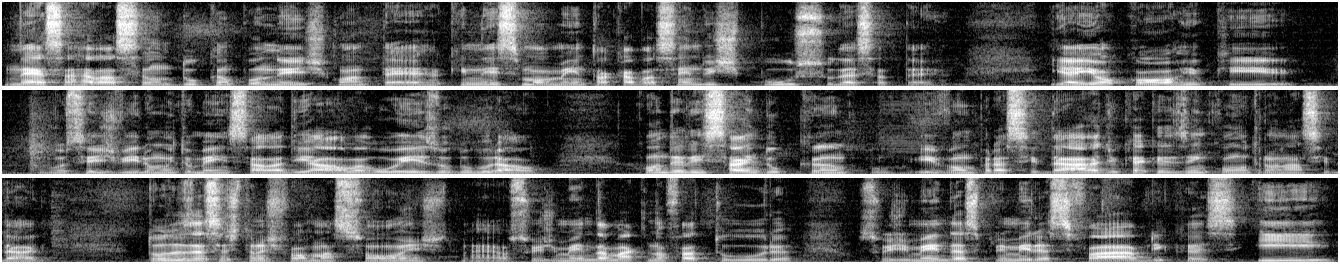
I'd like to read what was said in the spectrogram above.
nessa relação do camponês com a terra, que nesse momento acaba sendo expulso dessa terra. E aí ocorre o que vocês viram muito bem em sala de aula, o êxodo rural. Quando eles saem do campo e vão para a cidade, o que é que eles encontram na cidade? Todas essas transformações, né, o surgimento da maquinofatura, o surgimento das primeiras fábricas e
